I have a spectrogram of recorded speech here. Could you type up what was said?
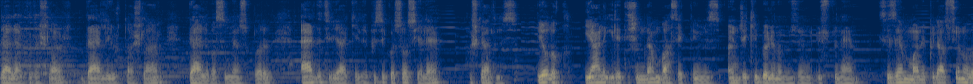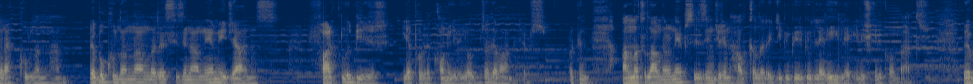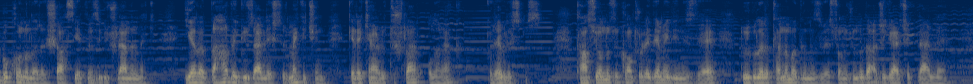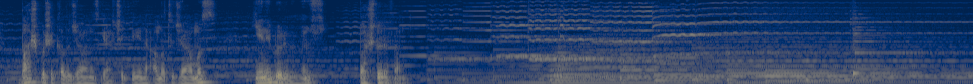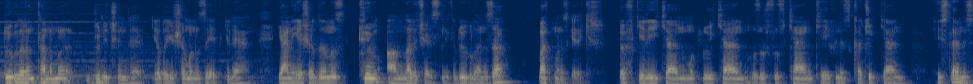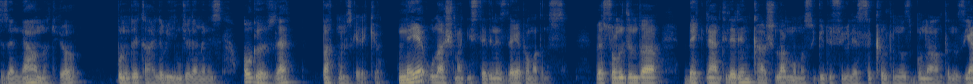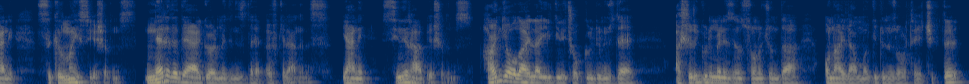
Değerli arkadaşlar, değerli yurttaşlar, değerli basın mensupları, Erdi Tiryaki ile Psikososyal'e hoş geldiniz. Diyalog, yani iletişimden bahsettiğimiz önceki bölümümüzün üstüne size manipülasyon olarak kullanılan ve bu kullanılanları sizin anlayamayacağınız farklı bir yapı ve konu ile yolumuza devam ediyoruz. Bakın anlatılanların hepsi zincirin halkaları gibi birbirleriyle ilişkili konulardır. Ve bu konuları şahsiyetinizi güçlendirmek ya da daha da güzelleştirmek için gereken rütuşlar olarak görebilirsiniz. Tansiyonunuzu kontrol edemediğinizde, duyguları tanımadığınız ve sonucunda da acı gerçeklerle baş başa kalacağınız gerçekliğini anlatacağımız yeni bölümümüz başlıyor efendim. Duyguların tanımı gün içinde ya da yaşamınızı etkileyen, yani yaşadığınız tüm anlar içerisindeki duygularınıza bakmanız gerekir. Öfkeliyken, mutluyken, huzursuzken, keyfiniz kaçıkken, hisleriniz size ne anlatıyor? Bunu detaylı bir incelemeniz, o gözle bakmanız gerekiyor. Neye ulaşmak istediğinizde yapamadınız ve sonucunda beklentilerin karşılanmaması güdüsüyle sıkıldınız, bunaldınız. Yani sıkılma hissi yaşadınız. Nerede değer görmediniz de öfkelendiniz? Yani sinir harbi yaşadınız. Hangi olayla ilgili çok güldüğünüzde aşırı gülmenizin sonucunda onaylanma güdünüz ortaya çıktı?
